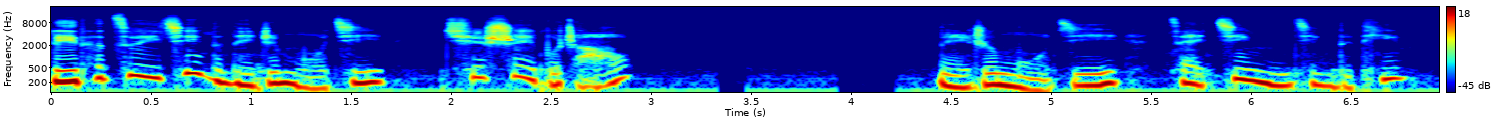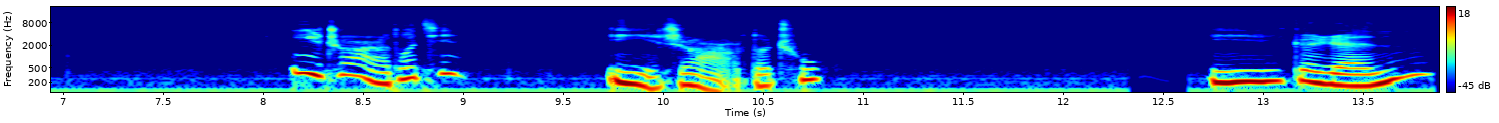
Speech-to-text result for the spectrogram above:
离它最近的那只母鸡却睡不着。那只母鸡在静静的听，一只耳朵进，一只耳朵出。一个人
